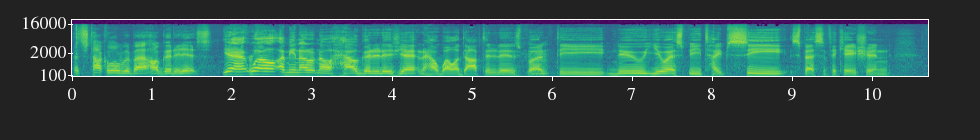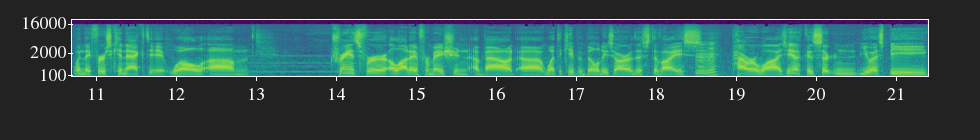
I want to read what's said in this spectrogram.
let's talk a little bit about how good it is. Yeah, well, I mean, I don't know how good it is yet and how well adopted it is, but Mm-hmm. the new USB Type C specification, when they first connect, it will um, transfer a lot of information about uh, what the capabilities are of this device, Mm-hmm. power-wise. You know, because certain USB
